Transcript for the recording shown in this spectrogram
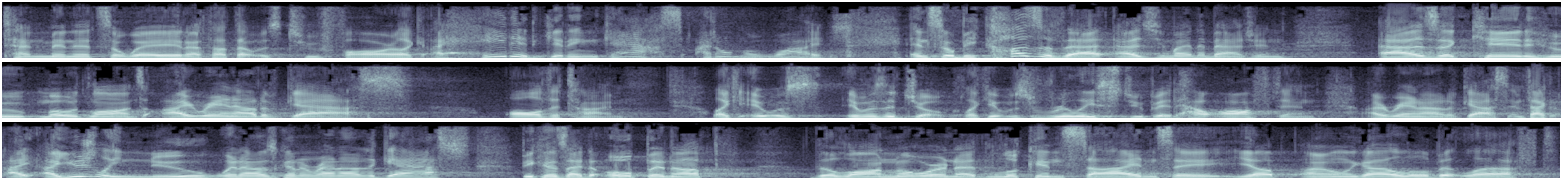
10 minutes away and I thought that was too far. Like, I hated getting gas. I don't know why. And so, because of that, as you might imagine, as a kid who mowed lawns, I ran out of gas all the time. Like it was, it was a joke. Like it was really stupid how often I ran out of gas. In fact, I, I usually knew when I was going to run out of gas because I'd open up the lawnmower and I'd look inside and say, "Yep, I only got a little bit left."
